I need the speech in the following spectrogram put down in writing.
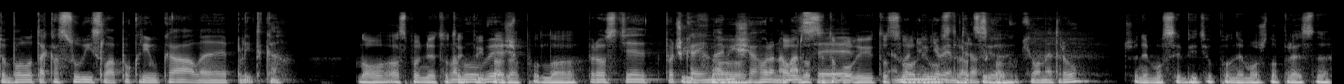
to bolo taká súvislá pokrývka, ale plitka. No, aspoň mne to Lebo, tak prípada podľa... Proste, počkaj, tých, najvyššia hora na Marse... to boli, to sú no, neviem teraz koľko kilometrov. čo nemusí byť úplne možno presné.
